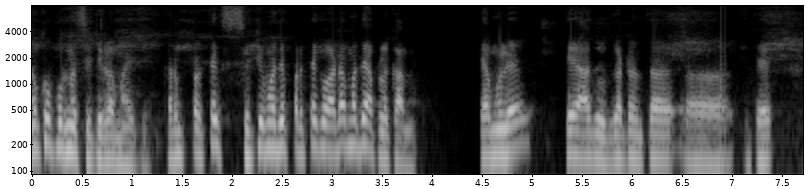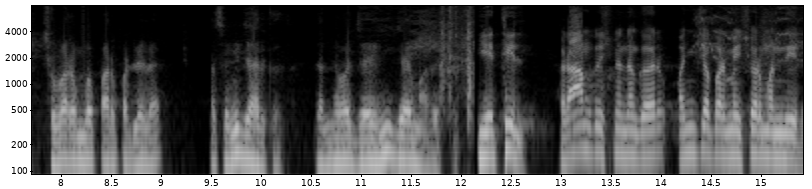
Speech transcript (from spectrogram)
नको पूर्ण सिटीला माहिती. आहे. कारण प्रत्येक सिटीमध्ये प्रत्येक वाडामध्ये आपलं काम आहे. त्यामुळे ते आज उद्घाटनाचा इथे शुभारंभ पार पडलेला आहे असं मी जाहीर करतो. धन्यवाद. जय हिंद जय महाराष्ट्र. येथील रामकृष्णनगर पंचपरमेश्वर मंदिर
